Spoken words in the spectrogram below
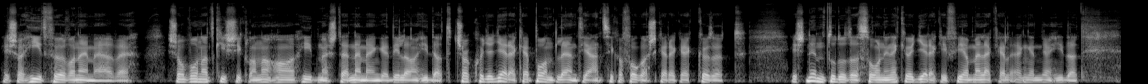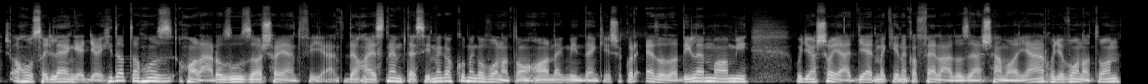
és a híd föl van emelve, és a vonat kisiklana, ha a hídmester nem engedi le a hidat, csak hogy a gyereke pont lent játszik a fogaskerekek között, és nem tudod oda szólni neki, hogy gyereki fiam, le kell engedni a hidat. És ahhoz, hogy leengedje a hidat, ahhoz halára zúzza a saját fiát. De ha ezt nem teszi meg, akkor meg a vonaton hal meg mindenki. És akkor ez az a dilemma, ami ugye a saját gyermekének a feláldozásával jár, hogy a vonaton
